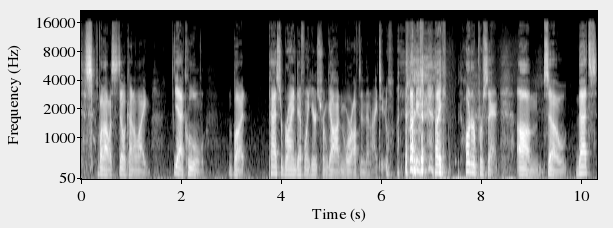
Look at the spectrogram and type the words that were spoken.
but I was still kind of like, yeah, cool, but Pastor Brian definitely hears from God more often than I do, like like hundred percent. Um, so that's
